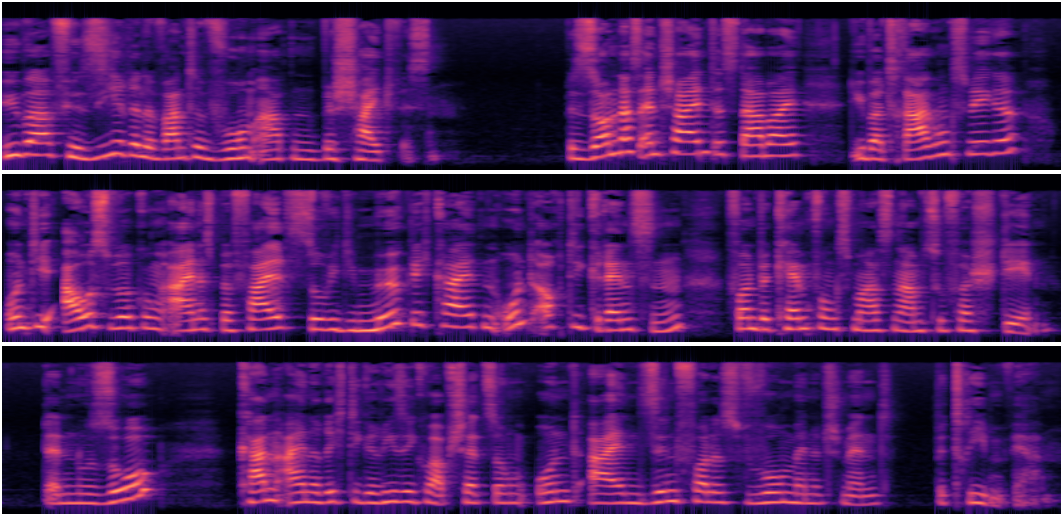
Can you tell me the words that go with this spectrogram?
über für sie relevante Wurmarten Bescheid wissen. Besonders entscheidend ist dabei die Übertragungswege und die Auswirkungen eines Befalls sowie die Möglichkeiten und auch die Grenzen von Bekämpfungsmaßnahmen zu verstehen. Denn nur so kann eine richtige Risikoabschätzung und ein sinnvolles Wurmmanagement betrieben werden.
